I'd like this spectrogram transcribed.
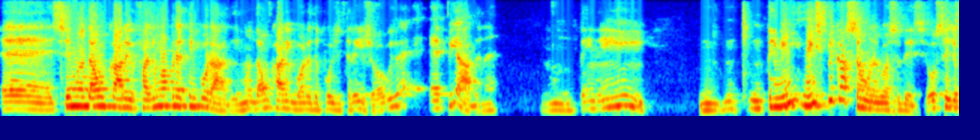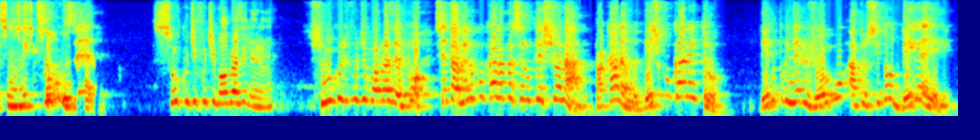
é, se mandar um cara fazer uma pré-temporada e mandar um cara embora depois de três jogos é, é piada, né? Não tem nem. Não, não tem nem, nem explicação um negócio desse. Ou seja, convicção Suco. zero. Suco de futebol brasileiro, né? Suco de futebol brasileiro. Pô, você tá vendo que o cara tá sendo questionado pra caramba, desde que o cara entrou. Desde o primeiro jogo, a torcida odeia ele.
